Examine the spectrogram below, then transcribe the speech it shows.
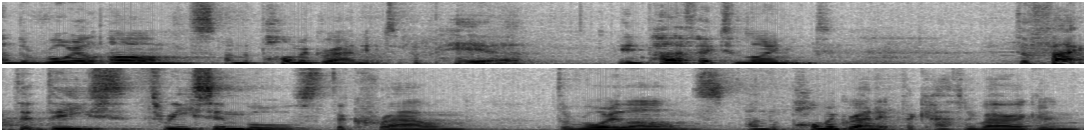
and the royal arms and the pomegranate appear in perfect alignment. The fact that these three symbols, the crown, the royal arms, and the pomegranate for Catherine of Aragon,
